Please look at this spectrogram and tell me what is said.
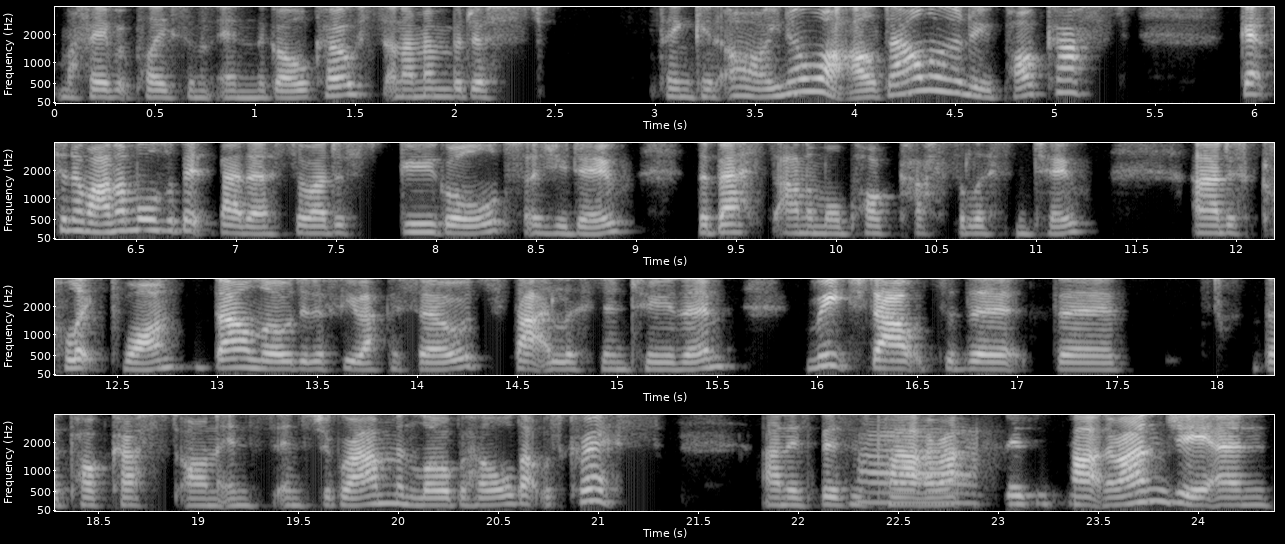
my favorite place in, in the Gold Coast. And I remember just thinking, oh, you know what? I'll download a new podcast get to know animals a bit better. So I just Googled, as you do, the best animal podcast to listen to. And I just clicked one, downloaded a few episodes, started listening to them, reached out to the the the podcast on Instagram, and lo and behold, that was Chris and his business partner, Ah. business partner Angie. And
